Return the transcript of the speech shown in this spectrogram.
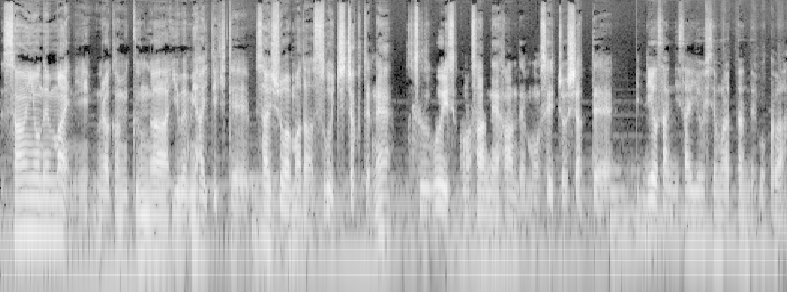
34年前に村上くんが夢見入ってきて最初はまだすごいちっちゃくてねすごいこの3年半でもう成長しちゃってリオさんに採用してもらったんで、僕は。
